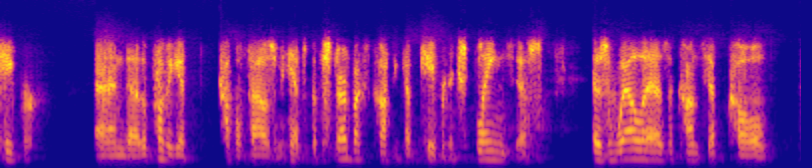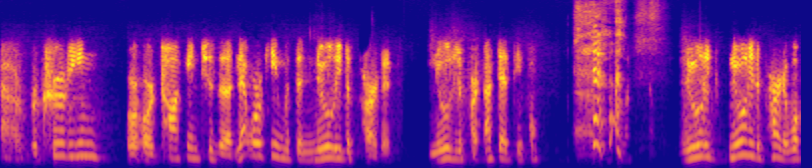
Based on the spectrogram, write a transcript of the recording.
Caper, and uh, they'll probably get a couple thousand hits. But the Starbucks Coffee Cup Caper explains this, as well as a concept called uh, recruiting or, or talking to the networking with the newly departed, newly departed, not dead people, uh, newly newly departed. Well,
